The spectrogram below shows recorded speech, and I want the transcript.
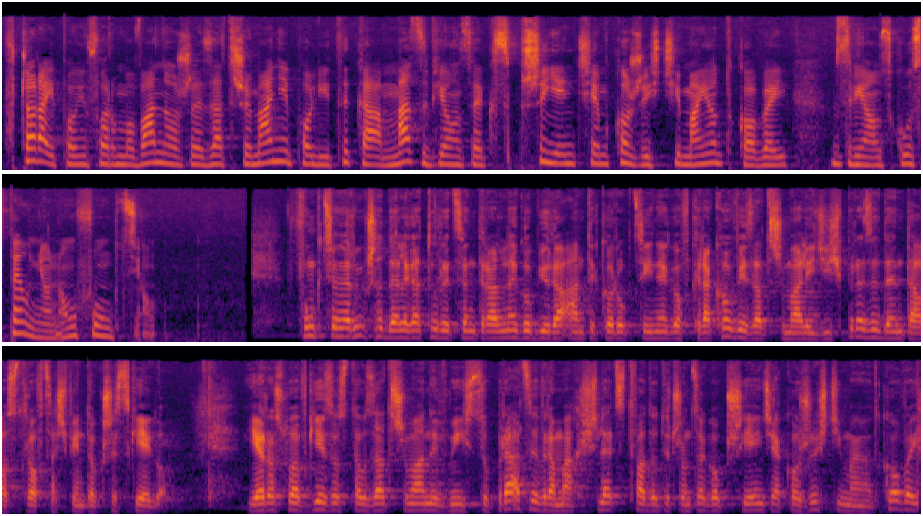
Wczoraj poinformowano, że zatrzymanie polityka ma związek z przyjęciem korzyści majątkowej w związku z pełnioną funkcją. Funkcjonariusze delegatury Centralnego Biura Antykorupcyjnego w Krakowie zatrzymali dziś prezydenta Ostrowca Świętokrzyskiego. Jarosław G. został zatrzymany w miejscu pracy w ramach śledztwa dotyczącego przyjęcia korzyści majątkowej.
